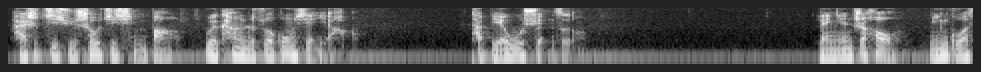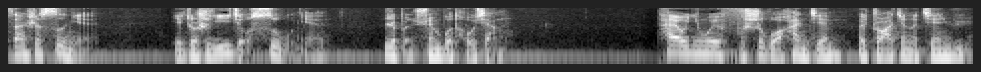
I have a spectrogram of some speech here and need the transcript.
还是继续收集情报为抗日做贡献也好，他别无选择。两年之后，民国三十四年，也就是一九四五年，日本宣布投降。他又因为服侍过汉奸，被抓进了监狱。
